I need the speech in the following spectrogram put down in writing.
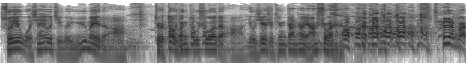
所以我现在有几个愚昧的啊，就是道听途说的啊，有些是听张朝阳说的，真的不是，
